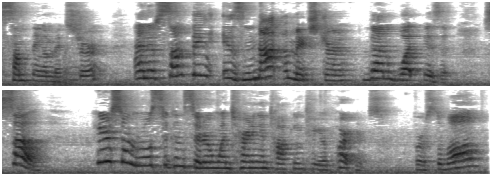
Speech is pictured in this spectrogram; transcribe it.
something a mixture? And if something is not a mixture, then what is it? So, here's some rules to consider when turning and talking to your partners. First of all,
